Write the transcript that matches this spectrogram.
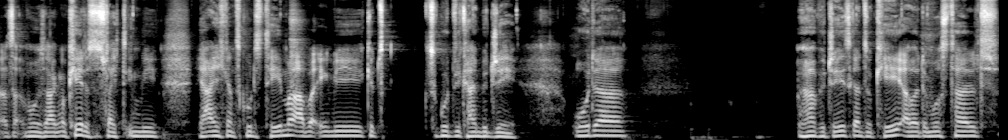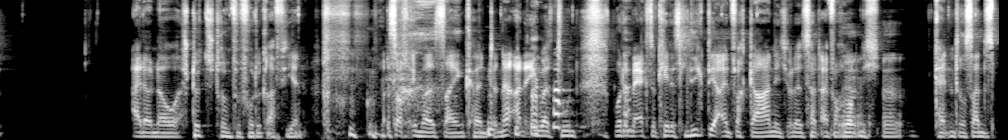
also, wo wir sagen, okay, das ist vielleicht irgendwie, ja, eigentlich ein ganz gutes Thema, aber irgendwie gibt es so gut wie kein Budget. Oder ja, Budget ist ganz okay, aber du musst halt I don't know, Stützstrümpfe fotografieren. Was auch immer es sein könnte, ne? An irgendwas tun, wo du merkst, okay, das liegt dir einfach gar nicht oder es ist halt einfach ja, überhaupt nicht ja. kein interessantes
